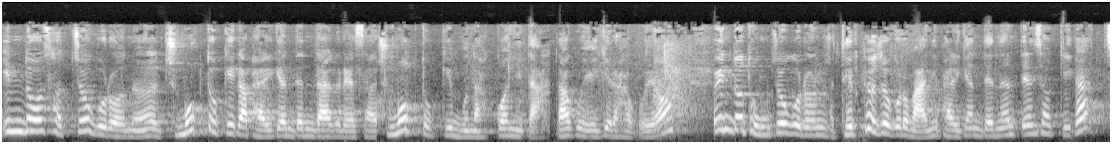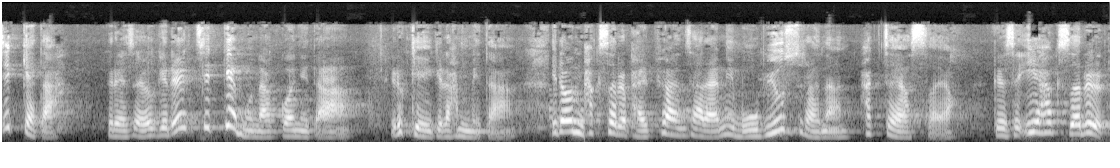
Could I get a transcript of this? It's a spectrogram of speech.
인도 서쪽으로는 주먹도끼가 발견된다 그래서 주먹도끼 문화권이다 라고 얘기를 하고요. 인도 동쪽으로는 대표적으로 많이 발견되는 뗀석기가 집게다. 그래서 여기를 집게 문화권이다. 이렇게 얘기를 합니다. 이런 학설을 발표한 사람이 모비우스라는 학자였어요. 그래서 이 학설을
